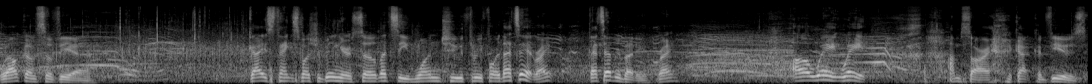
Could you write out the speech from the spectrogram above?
Welcome, Sophia. Guys, thanks so much for being here. So let's see, one, two, three, four. That's it, right? That's everybody, right? Oh, wait, wait. I'm sorry, I got confused.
